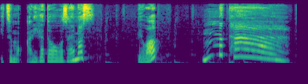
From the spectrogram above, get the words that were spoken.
いつもありがとうございます。では、また!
